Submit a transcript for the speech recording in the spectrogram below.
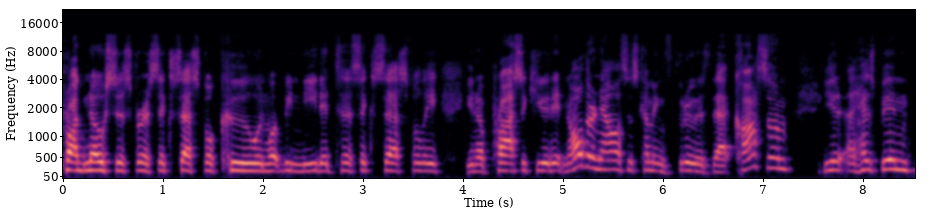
prognosis for a successful coup and what we needed to successfully, you know, prosecute it. And all their analysis coming through is that Qasim you know, has been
